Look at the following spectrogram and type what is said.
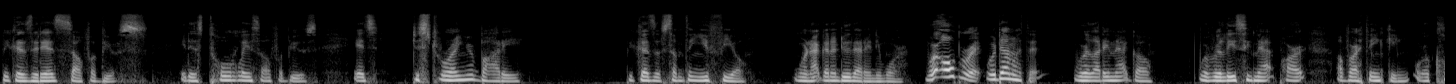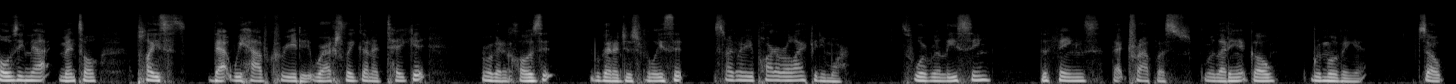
because it is self abuse. It is totally self abuse. It's destroying your body because of something you feel. We're not going to do that anymore. We're over it. We're done with it. We're letting that go. We're releasing that part of our thinking. We're closing that mental place that we have created. We're actually going to take it, we're going to close it, we're going to just release it. It's not going to be a part of our life anymore. So we're releasing the things that trap us. We're letting it go, removing it. So,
